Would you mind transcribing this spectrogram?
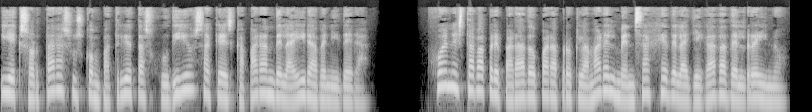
y exhortar a sus compatriotas judíos a que escaparan de la ira venidera. Juan estaba preparado para proclamar el mensaje de la llegada del reino,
